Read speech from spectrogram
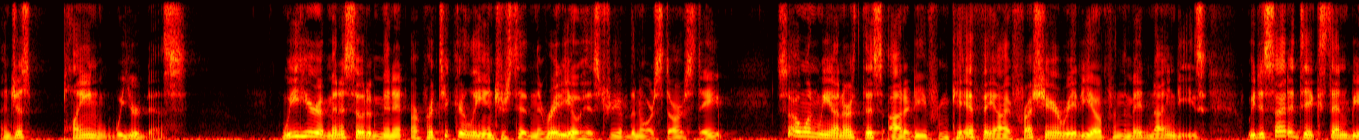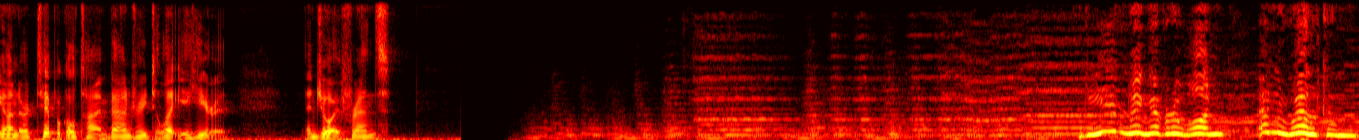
and just plain weirdness. We here at Minnesota Minute are particularly interested in the radio history of the North Star State, so when we unearthed this oddity from KFAI Fresh Air Radio from the mid 90s, we decided to extend beyond our typical time boundary to let you hear it. Enjoy, friends. Good evening, everyone, and welcome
